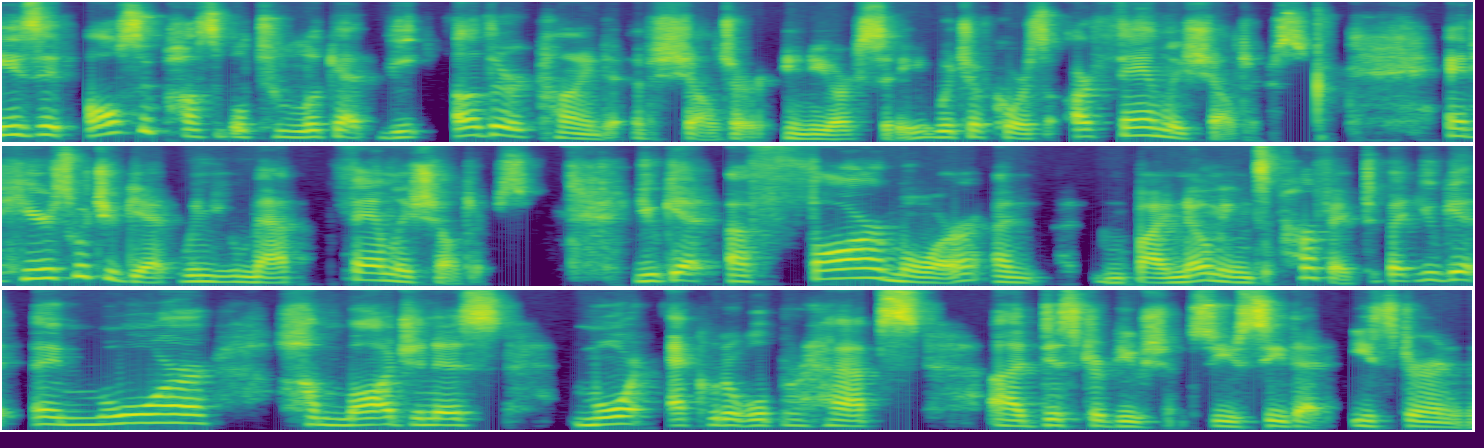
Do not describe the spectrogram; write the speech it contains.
is it also possible to look at the other kind of shelter in New York City, which of course are family shelters? And here's what you get when you map family shelters. You get a far more, and by no means perfect, but you get a more homogenous, more equitable perhaps uh, distribution. So you see that Eastern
